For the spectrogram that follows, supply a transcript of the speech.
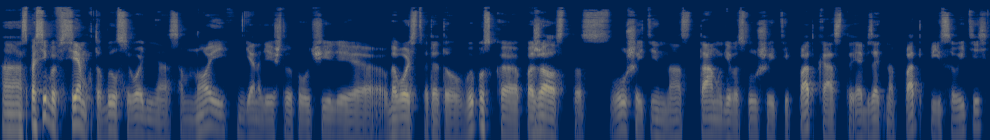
а, спасибо всем, кто был сегодня со мной. Я надеюсь, что вы получили удовольствие от этого выпуска. Пожалуйста, слушайте нас там, где вы слушаете подкасты. И обязательно подписывайтесь.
